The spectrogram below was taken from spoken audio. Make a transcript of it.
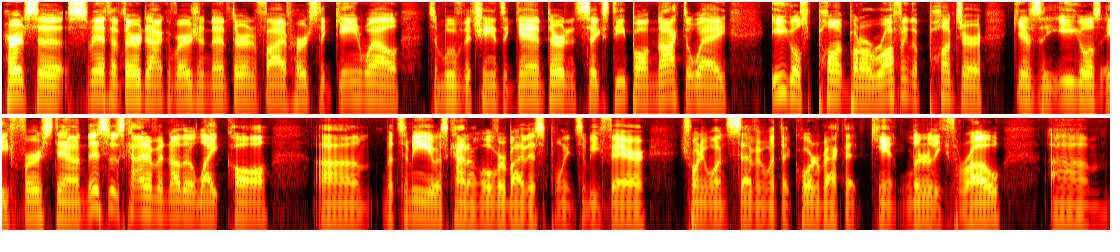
Hurts to Smith, a third down conversion, then third and five. Hurts to Gainwell to move the chains again. Third and six, deep ball knocked away. Eagles punt, but a roughing the punter gives the Eagles a first down. This was kind of another light call, um, but to me, it was kind of over by this point, to be fair. 21 7 with a quarterback that can't literally throw. Um,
